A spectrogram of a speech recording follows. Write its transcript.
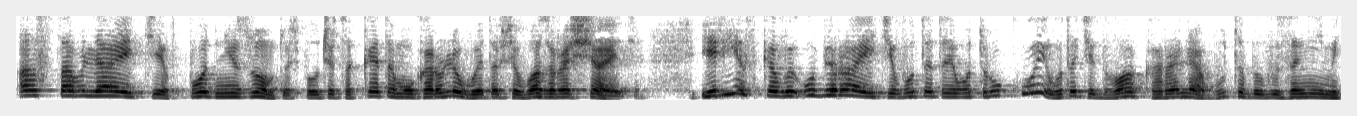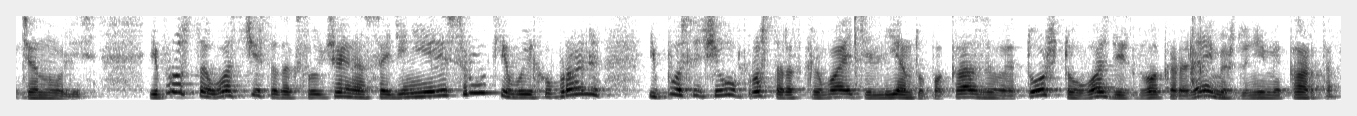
оставляете под низом, то есть получается к этому королю вы это все возвращаете. И резко вы убираете вот этой вот рукой вот эти два короля, будто бы вы за ними тянулись. И просто у вас чисто так случайно соединились руки, вы их убрали, и после чего просто раскрываете ленту, показывая то, что у вас здесь два короля и между ними карта.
